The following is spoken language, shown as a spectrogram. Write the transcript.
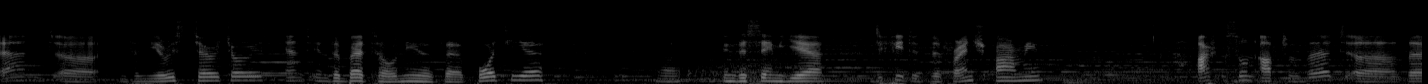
and the nearest territories and in the battle near the Poitiers uh, in the same year defeated the French army. soon after that, uh, the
